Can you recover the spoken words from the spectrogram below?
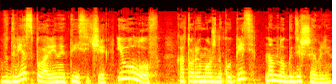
в две с половиной тысячи. И улов, который можно купить намного дешевле.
